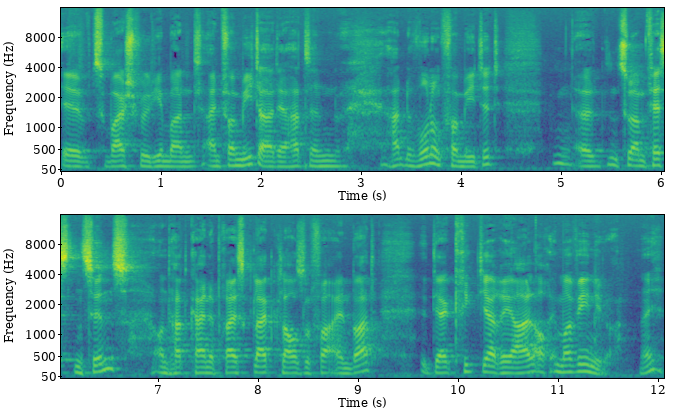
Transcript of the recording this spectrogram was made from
äh, zum Beispiel jemand, ein Vermieter, der hat, ein, hat eine Wohnung vermietet, äh, zu einem festen Zins und hat keine Preisgleitklausel vereinbart, der kriegt ja real auch immer weniger. Nicht?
